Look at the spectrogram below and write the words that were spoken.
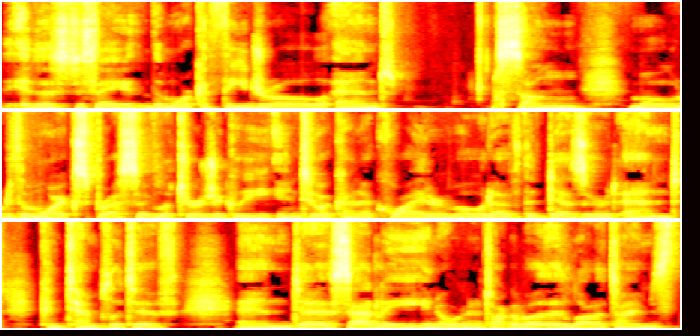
it is to say the more cathedral and sung mode, the more expressive liturgically, into a kind of quieter mode of the desert and contemplative. And uh, sadly, you know, we're going to talk about it. A lot of times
